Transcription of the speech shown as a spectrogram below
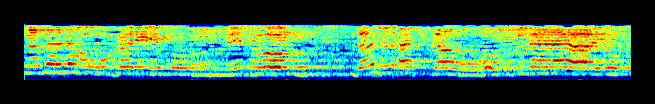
نبله فريق منهم بل أكثرهم لا يؤمنون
